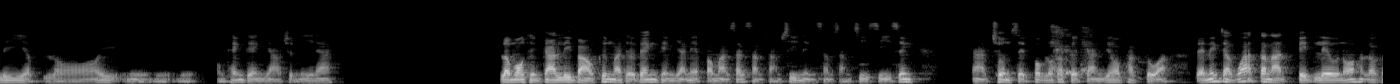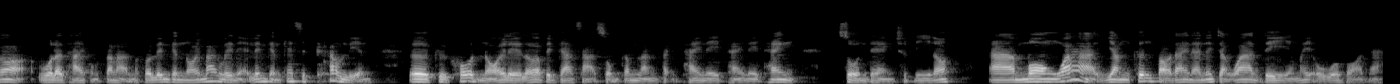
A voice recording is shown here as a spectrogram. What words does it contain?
เรียบร้อยนี่นี่นี่ของแท่งแดงยาวชุดนี้นะเรามองถึงการรีบาวขึ้นมาแถวแท่งแดงยาวเนี่ยประมาณสัก 3 3 4 1 3 3 4 4 ซึ่งอ่าชนเสร็จปุ๊บแล้วก็เกิดการย่อพักตัว แต่เนื่องจากว่าตลาดปิดเร็วเนาะแล้วก็วอลทายของตลาดมันก็เล่นกันน้อยมากเลยเนี่ยเล่นกันแค่ 19 เหรียญ เออคือโคตรน้อยเลย แล้วก็เป็นการสะสมกำลังภายในภายในแท่งโซนแดงชุดนี้เนาะอ่ามองว่ายังขึ้นต่อได้นะ เนื่องจากว่า day ยังไม่ overbought นะ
